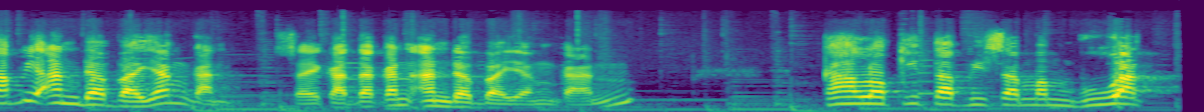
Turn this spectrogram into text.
Tapi Anda bayangkan, saya katakan Anda bayangkan, kalau kita bisa membuat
